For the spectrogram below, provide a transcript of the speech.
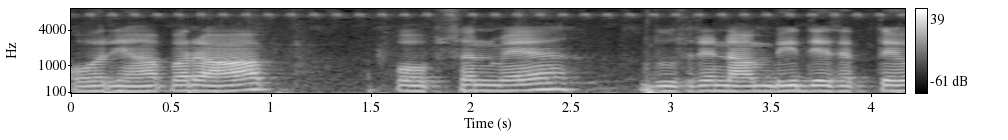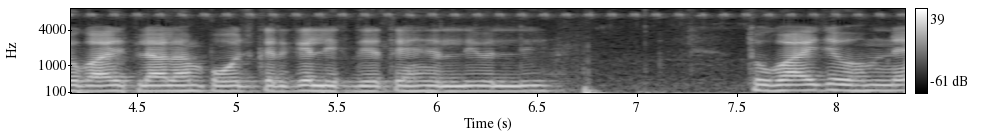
और यहाँ पर आप ऑप्शन में दूसरे नाम भी दे सकते हो। गाइस फ़िलहाल हम पोज करके लिख देते हैं जल्दी जल्दी तो गाइज़ जब हमने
